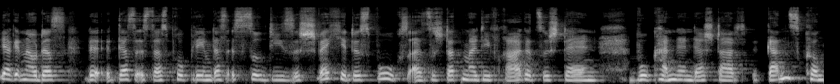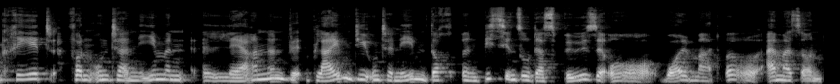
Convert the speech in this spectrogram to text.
Ja, genau, das, das ist das Problem. Das ist so diese Schwäche des Buchs. Also statt mal die Frage zu stellen, wo kann denn der Staat ganz konkret von Unternehmen lernen, bleiben die Unternehmen doch ein bisschen so das Böse, oh, Walmart, oh, Amazon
